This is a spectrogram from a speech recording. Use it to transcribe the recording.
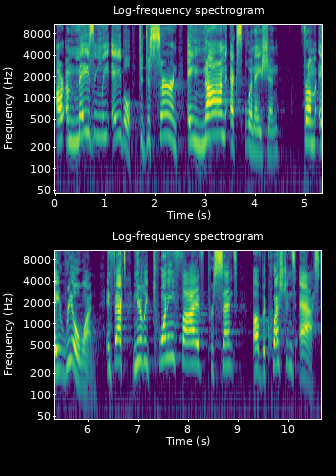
are amazingly able to discern a non explanation from a real one. In fact, nearly 25% of the questions asked,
